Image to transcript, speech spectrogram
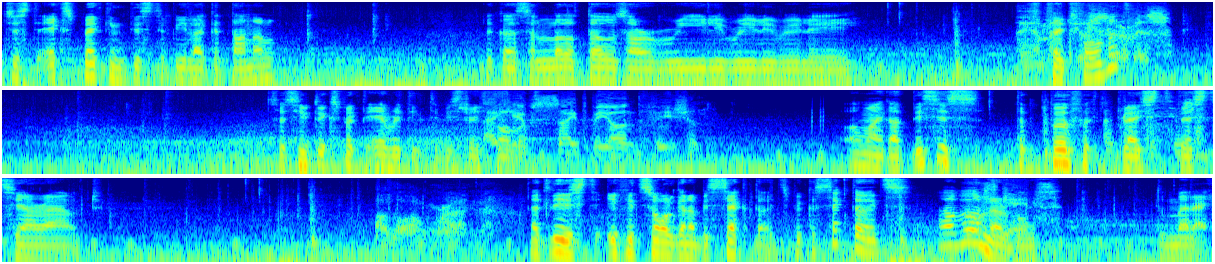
just expecting this to be like a tunnel. Because a lot of those are really, really, really straightforward. So I seem to expect everything to be straightforward. Oh my god, this is the perfect place to test CR out. At least if it's all gonna be sectoids, because sectoids are vulnerable to melee.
